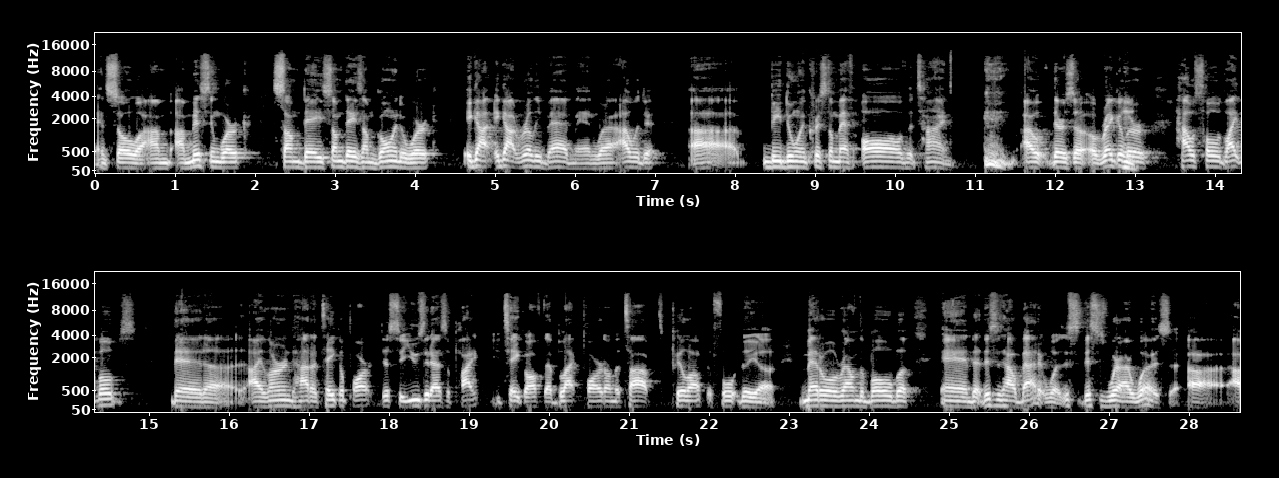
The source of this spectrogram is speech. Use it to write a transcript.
And so uh, I'm I'm missing work some days. Some days I'm going to work. It got it got really bad, man. Where I would uh, be doing crystal meth all the time. I, there's a, a regular household light bulbs that uh, I learned how to take apart just to use it as a pipe. You take off that black part on the top, to peel off the fo- the uh, metal around the bulb, uh, and this is how bad it was. This this is where I was. Uh, I,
